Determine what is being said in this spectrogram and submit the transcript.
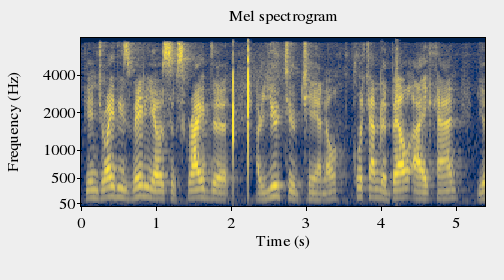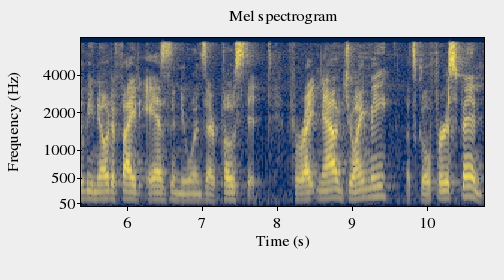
If you enjoy these videos, subscribe to our YouTube channel, click on the bell icon. You'll be notified as the new ones are posted. For right now, join me. Let's go for a spin.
